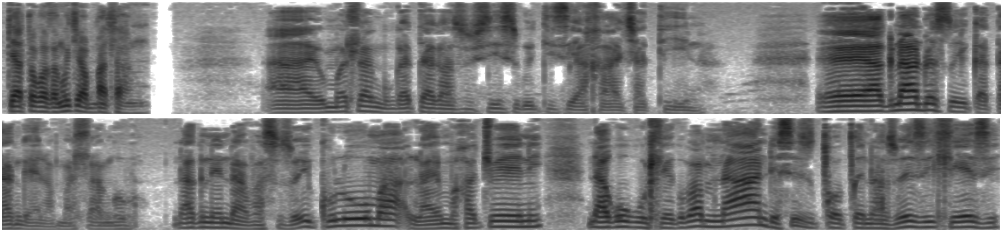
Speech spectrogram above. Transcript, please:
Ngiyatokoza ngujabu mahlangu. Hayi umahlangu ngathi akazwisisi ukuthi siyahatsha thina. Eh akunanto esizoyigadangela mahlangu. Nakunendaba sizoyikhuluma la emhathweni nakukuhle kuba mnandi sizicoce nazo ezihlezi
